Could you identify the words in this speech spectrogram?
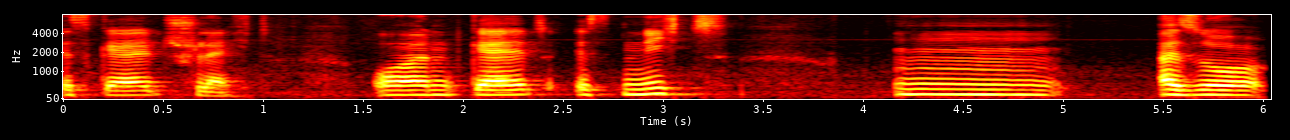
ist Geld schlecht. Und Geld ist nicht, mm, also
